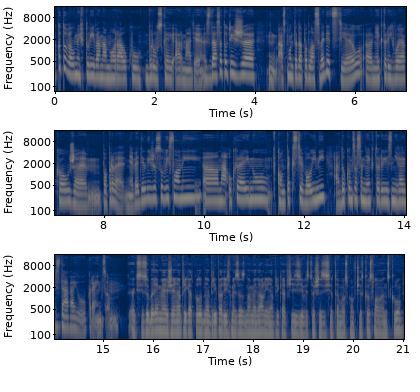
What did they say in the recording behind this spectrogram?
Ako to veľmi vplýva na morálku v ruskej armáde? Zdá sa totiž, že hm, aspoň teda podľa svedectiev e, niektorých vojakov, že hm, poprvé nevedeli, že sú vyslaní e, na Ukrajinu v kontexte vojny a dokonca sa niektorí z nich aj vzdávajú Ukrajincom. Ak si zoberieme, že napríklad podobné prípady sme zaznamenali napríklad v 1968 v Československu,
